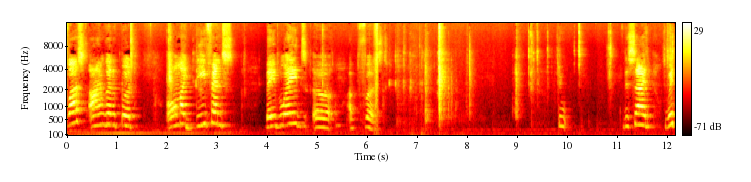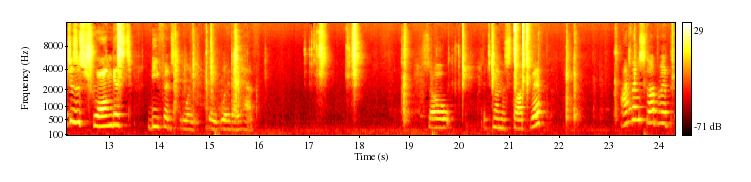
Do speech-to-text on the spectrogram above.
first I'm going to put all my defense Beyblades uh, up first. To decide which is the strongest defense blade, Beyblade I have. So it's gonna start with, I'm gonna start with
